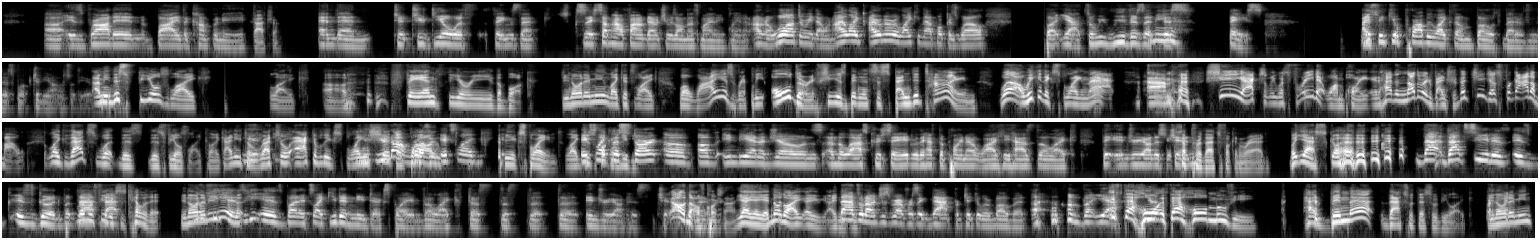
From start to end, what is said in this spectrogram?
uh, is brought in by the company Gotcha. and then to to deal with things that because they somehow found out she was on this mining planet. I don't know. We'll have to read that one. I like. I remember liking that book as well. But yeah, so we revisit I mean- this space. I think you'll probably like them both better than this book, to be honest with you. I mean, this feels like like uh fan theory the book. Do you know what I mean? Like it's like, well, why is Ripley older if she has been in suspended time? Well, we can explain that. Um, she actually was freed at one point and had another adventure that she just forgot about. Like that's what this this feels like. Like I need to You- retroactively explain You- shit you're not wrong. It's like to be explained. Like it's just like the start of of Indiana Jones and the Last Crusade, where they have to point out why he has the like the injury on his chin. Except for that's fucking rad. But yes, go ahead. that that scene is is is good, but River Phoenix that is killing it. You know what I mean? He is, But- he is, but it's like you didn't need to explain the like the the the, the injury on his chin. Oh no, of course not. Yeah, yeah, yeah. No, no, I, I, I. That's what I was just referencing that particular moment. but yeah, If that whole, if that whole movie had been that, that's what this would be like. You know what I mean?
